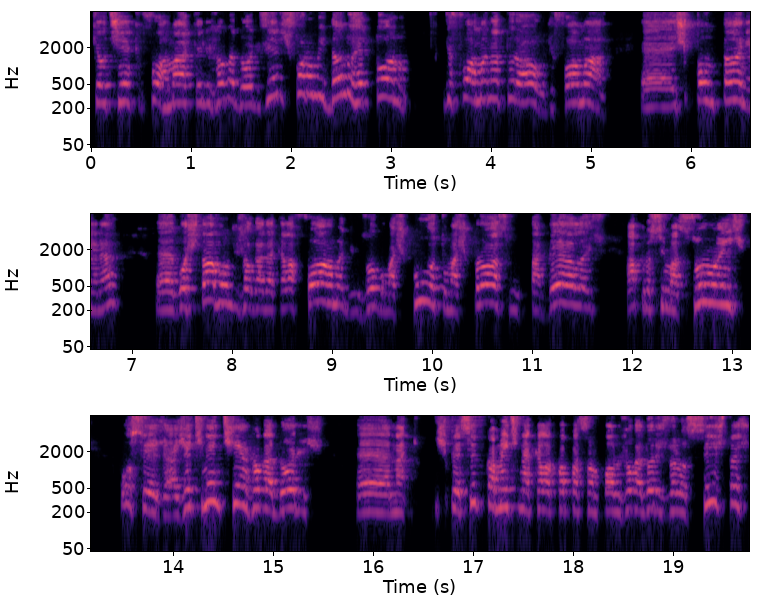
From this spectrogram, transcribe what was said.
que eu tinha que formar aqueles jogadores. E eles foram me dando retorno de forma natural, de forma é, espontânea. Né? É, gostavam de jogar daquela forma, de jogo mais curto, mais próximo, tabelas, aproximações. Ou seja, a gente nem tinha jogadores, é, na, especificamente naquela Copa São Paulo, jogadores velocistas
